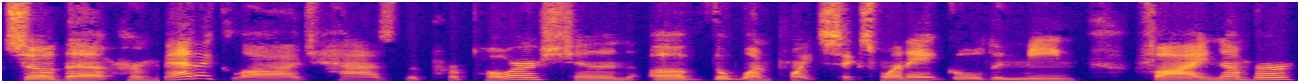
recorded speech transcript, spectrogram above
So the Hermetic Lodge has the proportion of the 1.618 golden mean phi number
